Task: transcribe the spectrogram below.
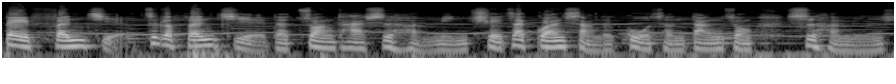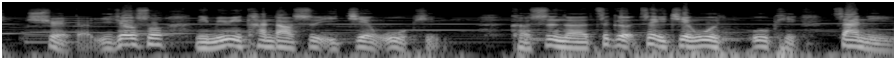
被分解，这个分解的状态是很明确，在观赏的过程当中是很明确的。也就是说，你明明看到是一件物品，可是呢，这个这一件物物品在你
